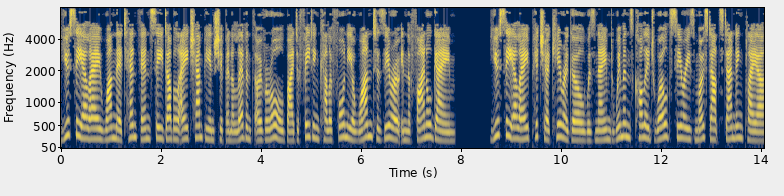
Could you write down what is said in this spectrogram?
UCLA won their 10th NCAA championship and 11th overall by defeating California 1–0 in the final game. UCLA pitcher Keira Goerl was named Women's College World Series Most Outstanding Player.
